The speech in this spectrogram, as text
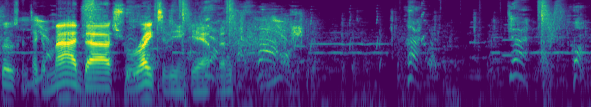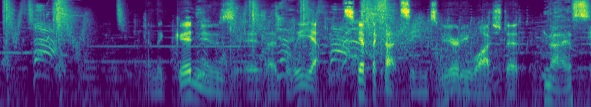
Bro's gonna take a mad dash right to the encampment. The good news is, I believe, yeah, skip the cutscenes. We already watched it. nice.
